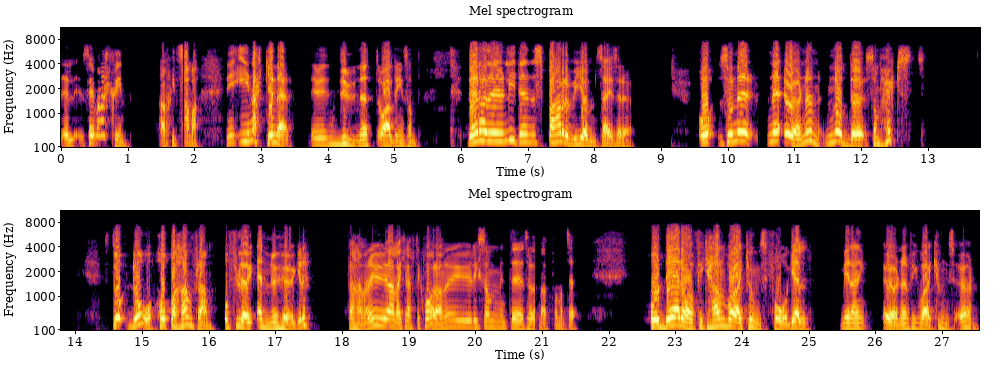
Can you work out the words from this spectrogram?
eller säger man nackskinn? Ja, skitsamma. I, I nacken där, dunet och allting sånt. Där hade en liten sparv gömt sig, ser du. Och så när, när örnen nådde som högst, då, då hoppade han fram och flög ännu högre. För han hade ju alla krafter kvar, han hade ju liksom inte tröttnat på något sätt. Och därav fick han vara kungsfågel, medan örnen fick vara kungsörn.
